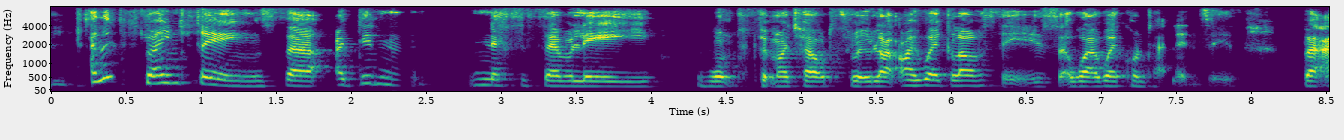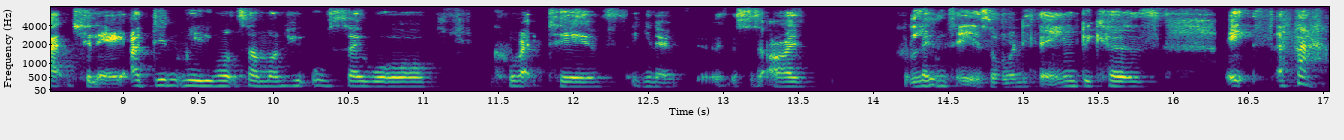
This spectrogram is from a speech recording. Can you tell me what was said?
And then strange things that I didn't necessarily want to put my child through. Like I wear glasses, or I wear contact lenses. But actually I didn't really want someone who also wore corrective, you know, eye lenses or anything because it's a faff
